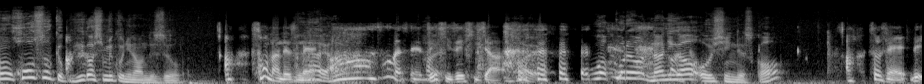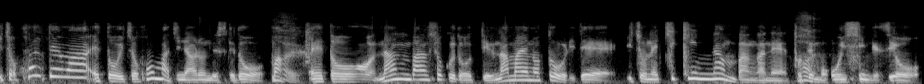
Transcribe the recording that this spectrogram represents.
の放送局東三国なんですよ。あ、そうなんですね。はいはいああ、そうですね。はいぜひぜひじゃあ。はい。うわ、これは何が 美味しいんですか？あ、そうですね。で、一応本店は、えっと、一応本町にあるんですけど、まあ、はいえっと、南蛮食堂っていう名前の通りで、一応ね、チキン南蛮がね、とても美味しいんですよ。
